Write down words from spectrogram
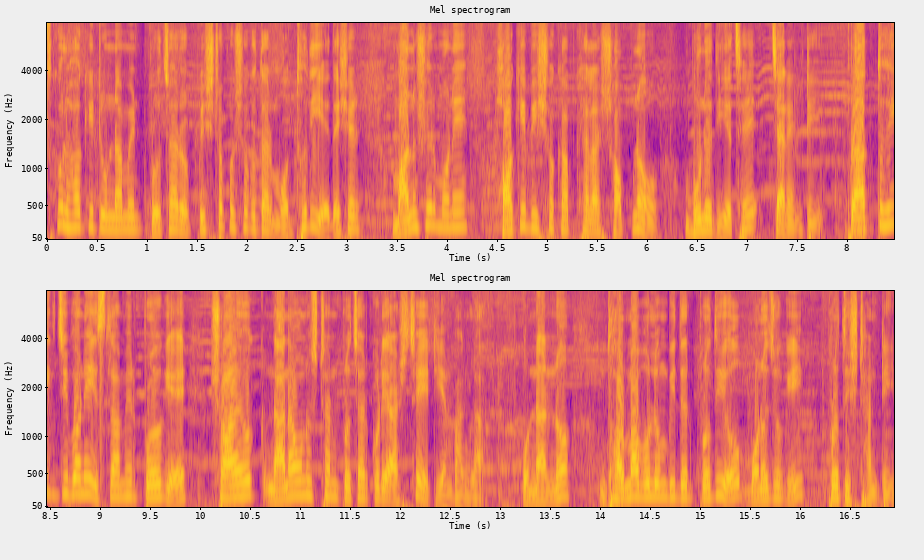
School hockey tournament প্রচার ও পৃষ্ঠপোষকতার মধ্য দিয়ে দেশের মানুষের মনে হকি বিশ্বকাপ খেলার স্বপ্নও বুনে দিয়েছে চ্যানেলটি। প্রাত্যহিক জীবনে ইসলামের প্রয়োগে সহায়ক নানা অনুষ্ঠান প্রচার করে আসছে এটিএন বাংলা। অন্যান্য ধর্মাবলম্বীদের প্রতিও মনোযোগী প্রতিষ্ঠানটি।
